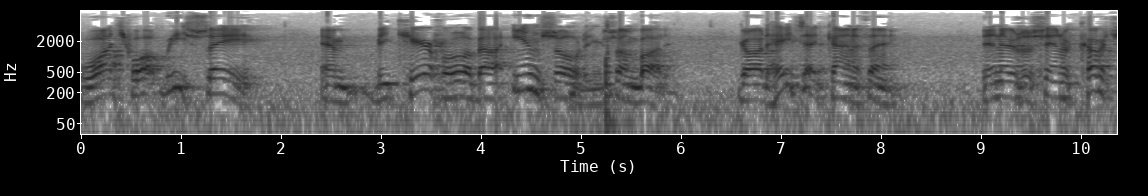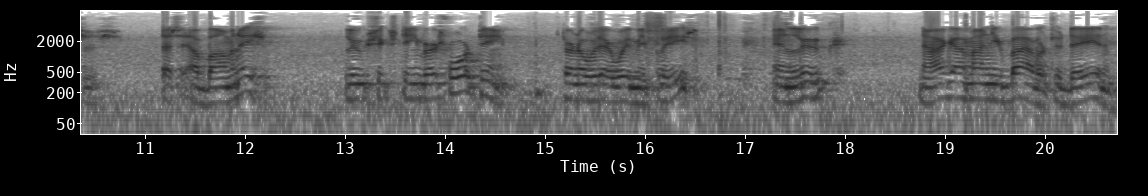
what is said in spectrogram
Watch what we say and be careful about insulting somebody. God hates that kind of thing. Then there's the sin of covetousness. That's an abomination. Luke 16, verse 14. Turn over there with me, please and Luke. Now I got my new Bible today and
